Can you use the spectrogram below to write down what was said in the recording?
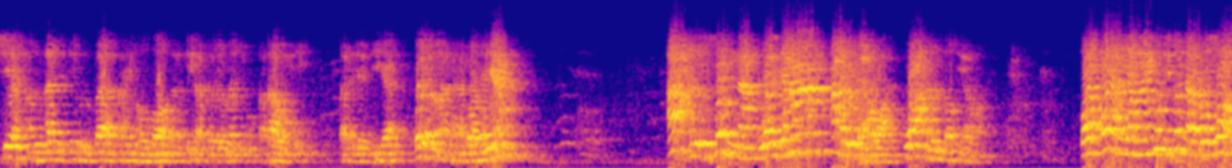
Syekh Abdul Aziz Ibnu Baz rahimahullah dalam kitab beliau Majmu' Fatawa ini pada jilid 3 beliau mengatakan bahwasanya ahlu sunnah wal jamaah ahlu dakwah wa ahlu tawsiyah. Orang-orang yang mengikuti sunnah Rasulullah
